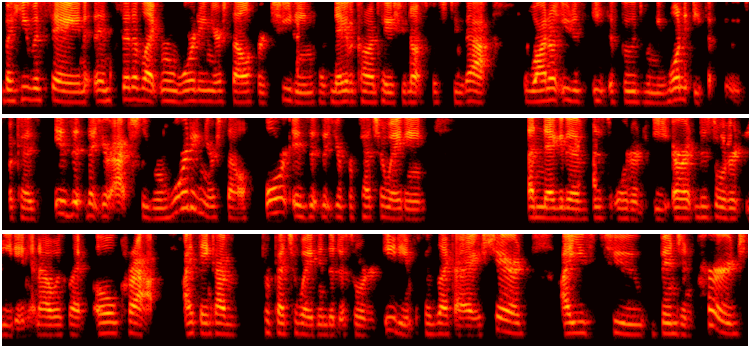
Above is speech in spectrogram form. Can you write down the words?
but he was saying instead of like rewarding yourself or cheating, because negative connotation, you're not supposed to do that. Why don't you just eat the foods when you want to eat the foods? Because is it that you're actually rewarding yourself, or is it that you're perpetuating a negative disordered eat or disordered eating? And I was like, oh crap, I think I'm perpetuating the disordered eating because, like I shared, I used to binge and purge,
